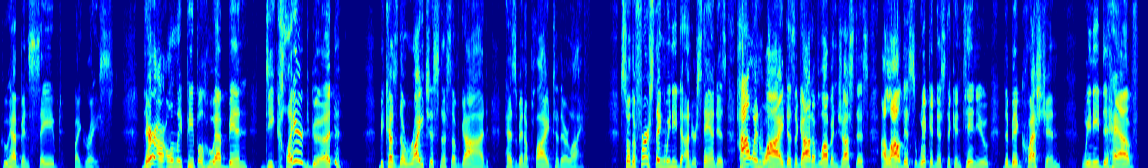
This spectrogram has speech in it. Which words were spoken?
who have been saved by grace. There are only people who have been declared good because the righteousness of God has been applied to their life. So, the first thing we need to understand is how and why does the God of love and justice allow this wickedness to continue? The big question we need to have,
